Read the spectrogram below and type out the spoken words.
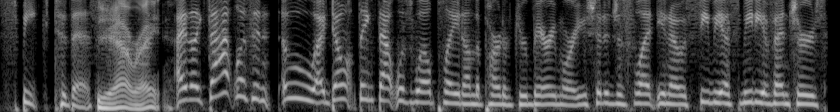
speak to this. yeah. Right. I like that wasn't oh, I don't think that was well played on the part of Drew Barrymore. You should have just let, you know, CBS Media Ventures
